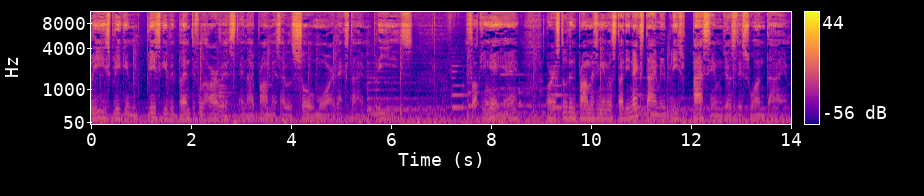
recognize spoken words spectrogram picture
Please, please give, please give me plentiful harvest, and I promise I will sow more next time. Please. Fucking A, eh? Or a student promising he will study next time, and please pass him just this one time.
